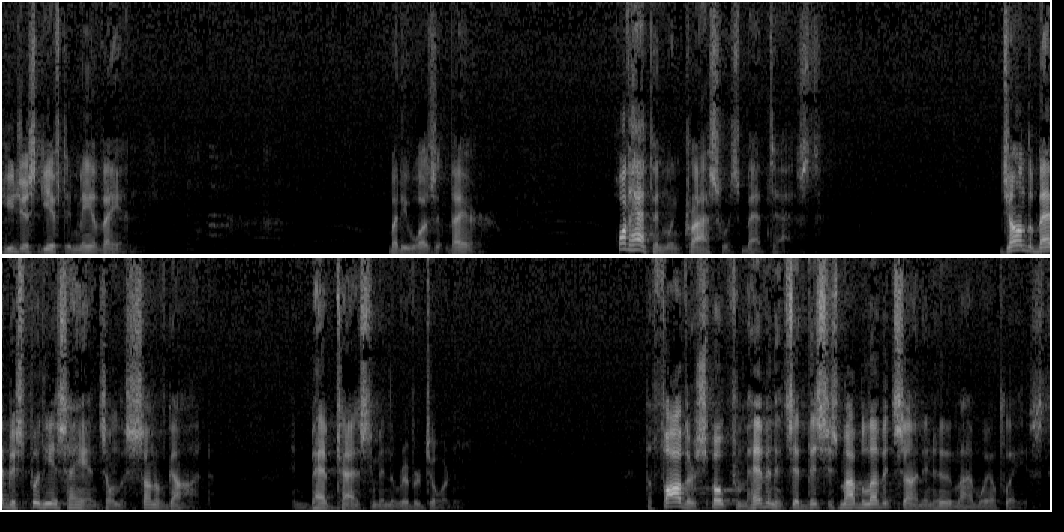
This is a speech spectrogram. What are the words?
you just gifted me a van. But he wasn't there. What happened when Christ was baptized? John the Baptist put his hands on the Son of God and baptized him in the River Jordan. The Father spoke from heaven and said, This is my beloved Son in whom I am well pleased.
